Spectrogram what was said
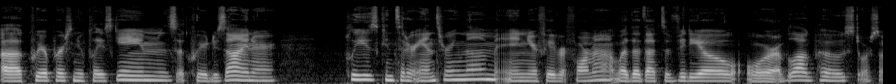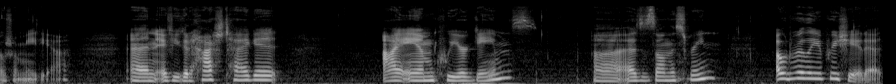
a queer person who plays games, a queer designer, please consider answering them in your favorite format, whether that's a video or a blog post or social media. And if you could hashtag it, I am queer games, uh, as is on the screen, I would really appreciate it.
